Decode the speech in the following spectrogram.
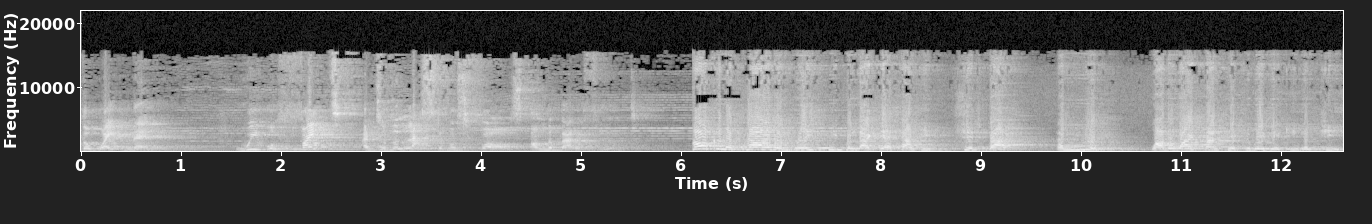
the white men. We will fight until the last of us falls on the battlefield. How can a proud and brave people like the Asante sit back and look while the white man takes away their king and chief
